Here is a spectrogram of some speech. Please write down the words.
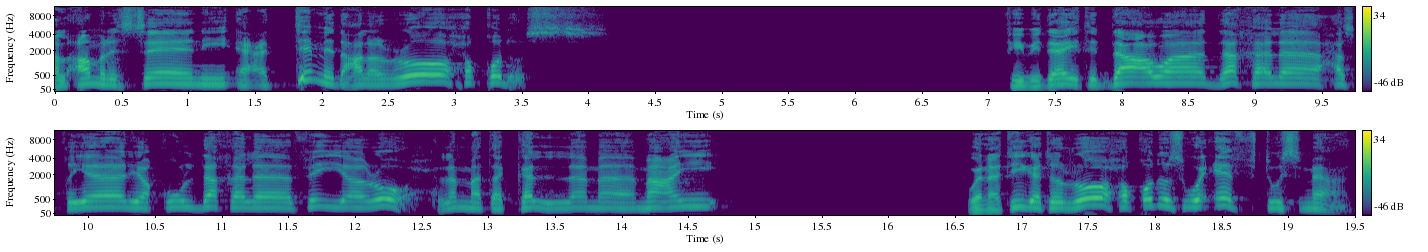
الأمر الثاني اعتمد على الروح القدس. في بداية الدعوة دخل حسقيال يقول دخل في روح لما تكلم معي. ونتيجة الروح القدس وقفت وسمعت.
